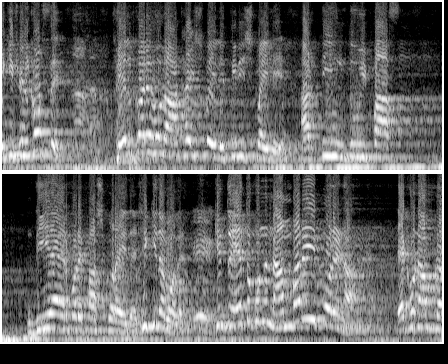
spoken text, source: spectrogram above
এ কি ফেল করছে? ফেল করে হলো আঠাইশ পাইলে তিরিশ পাইলে আর তিন দুই পাঁচ দিয়ে এরপরে পাস করাই দেয়। ঠিক কিনা বলে কিন্তু এ তো কোনো নাম্বারেই পড়ে না। এখন আমরা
